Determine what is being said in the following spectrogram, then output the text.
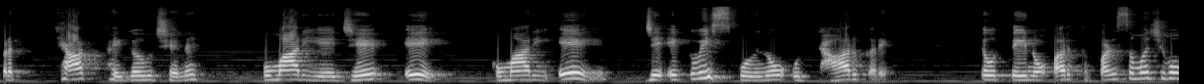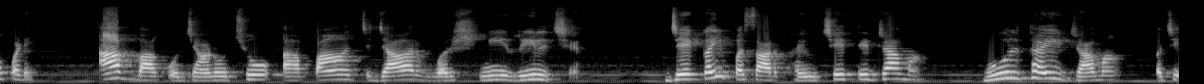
પ્રખ્યાત થઈ ગયું છે ને? કુમારીએ જે એ કુમારી એ જે એકવીસ કુળનો ઉદ્ધાર કરે, તો તેનો અર્થ પણ સમજવો પડે. આપ બાળકો જાણો છો, આ પાંચ હજાર વર્ષની રીલ છે. જે કંઈ પસાર થયું છે તે ડ્રામા. ભૂલ થઈ ડ્રામા, પછી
